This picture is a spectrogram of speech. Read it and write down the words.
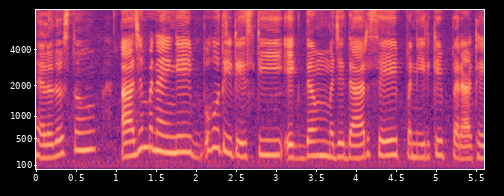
हेलो दोस्तों, आज हम बनाएँगे बहुत ही टेस्टी एकदम मज़ेदार से पनीर के पराठे।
